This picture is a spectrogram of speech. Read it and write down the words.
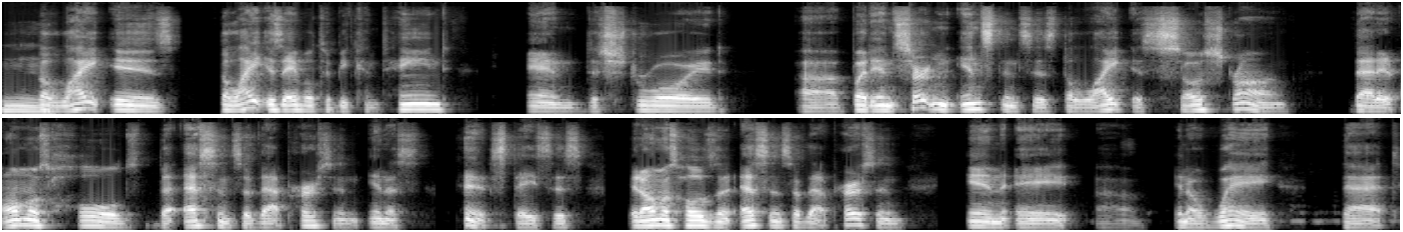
Mhm. the light is the light is able to be contained and destroyed uh, but in certain instances the light is so strong that it almost holds the essence of that person in a stasis it almost holds the essence of that person in a uh, in a way that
